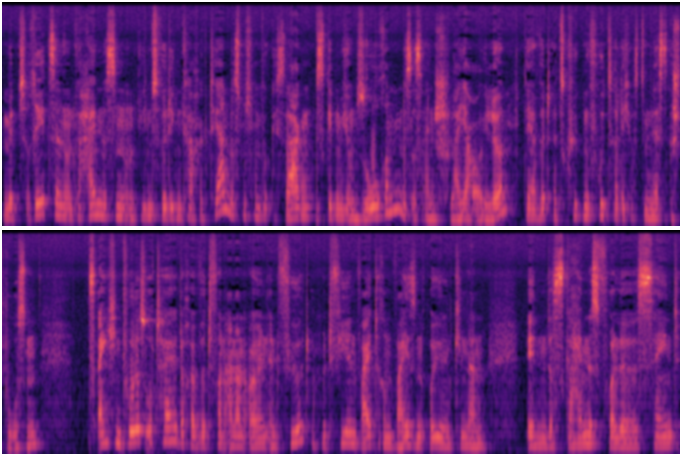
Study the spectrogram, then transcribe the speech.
mit Rätseln und Geheimnissen und liebenswürdigen Charakteren. Das muss man wirklich sagen. Es geht nämlich um Soren. Das ist eine Schleiereule. Der wird als Küken frühzeitig aus dem Nest gestoßen. Ist eigentlich ein Todesurteil, doch er wird von anderen Eulen entführt und mit vielen weiteren weisen Eulenkindern in das geheimnisvolle St.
